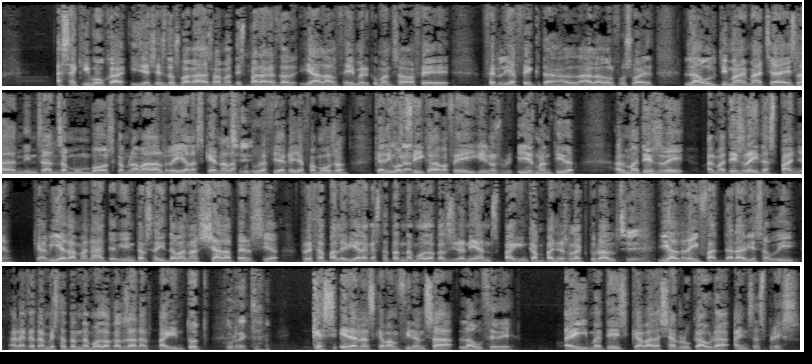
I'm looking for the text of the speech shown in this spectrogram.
s'equivoca i llegeix dos vegades el mateix paràgraf. De, ja l'Alzheimer començava a fer- fer-li efecte a l'Adolfo Suárez. La última imatge és la d'endinsar-nos en un bosc amb la mà del rei a l'esquena, la Sí. fotografia aquella famosa, que diu el fill que la va fer i, no és, i és mentida. El mateix rei, el mateix rei d'Espanya, que havia demanat, havia intercedit davant el Shah de Pèrsia, Reza Pahlavi, ara que està tan de moda que els iranians paguin campanyes electorals, Sí. i el rei Fat d'Aràbia Saudí, ara que també està tan de moda que els àrabs paguin tot, Correcte. que eren els que van finançar la UCD. Ell mateix que va deixar-lo caure anys després.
